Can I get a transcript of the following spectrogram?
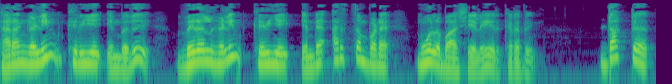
கரங்களின் கிரியை என்பது விரல்களின் கிரியை என்ற அர்த்தம் பட மூல பாஷையிலே இருக்கிறது. டாக்டர்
